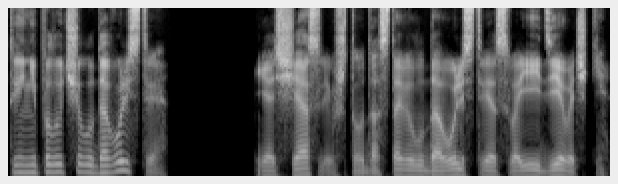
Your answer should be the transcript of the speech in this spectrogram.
Ты не получил удовольствия? Я счастлив, что доставил удовольствие своей девочке.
